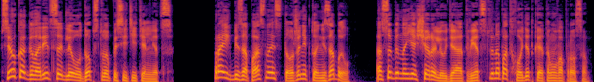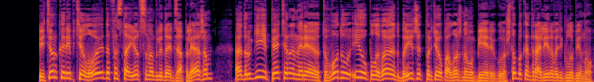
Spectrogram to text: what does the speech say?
Все, как говорится, для удобства посетительниц. Про их безопасность тоже никто не забыл. Особенно ящеролюди ответственно подходят к этому вопросу. Пятерка рептилоидов остается наблюдать за пляжем, а другие пятеро ныряют в воду и уплывают ближе к противоположному берегу, чтобы контролировать глубину.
